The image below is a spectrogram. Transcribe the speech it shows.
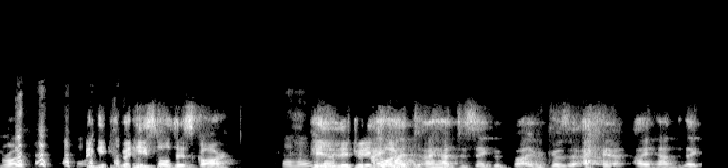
Murad. When he when he sold his car, uh-huh. He yeah. literally I had I had to say goodbye because I I had like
